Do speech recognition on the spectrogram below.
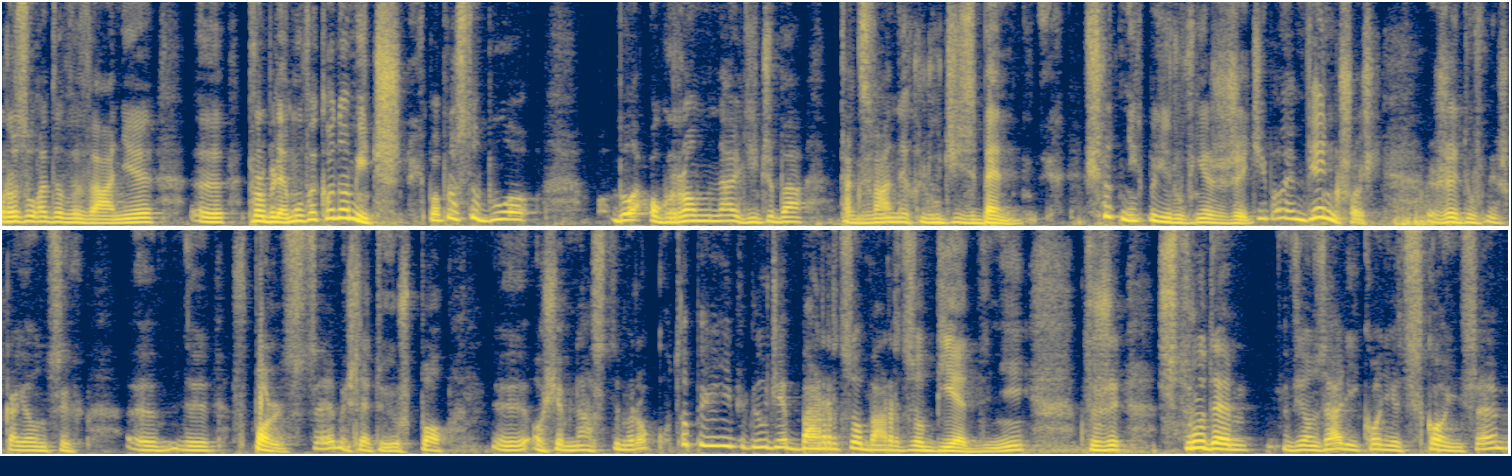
rozładowywanie e, problemów ekonomicznych. Po prostu było, była ogromna liczba tak zwanych ludzi zbędnych. Wśród nich byli również Żydzi, bowiem większość Żydów mieszkających e, w Polsce, myślę tu już po 18 roku, to byli ludzie bardzo, bardzo biedni, którzy z trudem wiązali koniec z końcem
